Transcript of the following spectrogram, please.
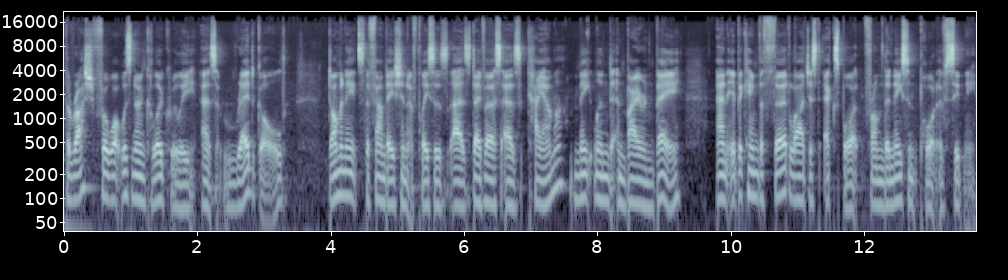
The rush for what was known colloquially as red gold dominates the foundation of places as diverse as Kiama, Maitland, and Byron Bay, and it became the third largest export from the nascent port of Sydney.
